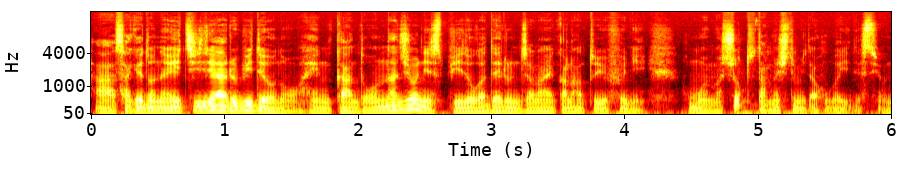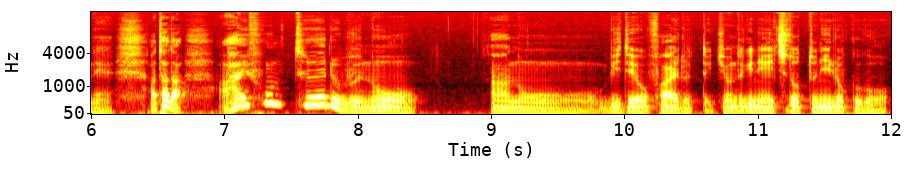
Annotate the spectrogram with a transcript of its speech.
あ先ほどの HDR ビデオの変換と同じようにスピードが出るんじゃないかなというふうに思います。ちょっと試してみた方がいいですよね。あただ、iPhone 12のあの、ビデオファイルって基本的に H.265、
